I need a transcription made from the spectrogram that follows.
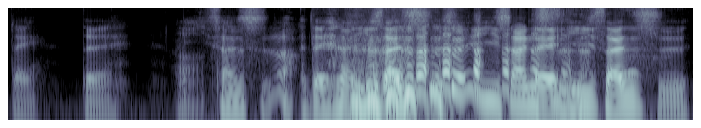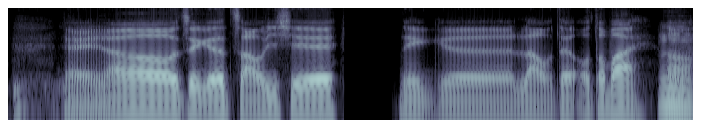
对对，啊，三十啊，对，一三十，一三十，一三十，哎，然后这个找一些。那个老的欧多拜啊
